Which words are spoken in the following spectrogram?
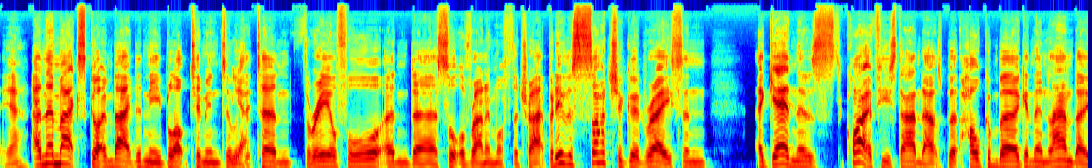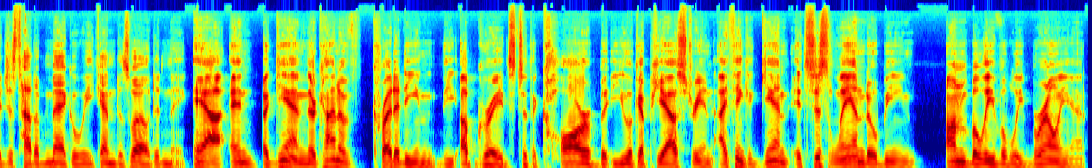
Yeah. and then Max got him back, didn't he? He blocked him into was Yeah. it turn three or four, and uh, sort of ran him off the track. But it was such a good race, and again, there was quite a few standouts. But Hulkenberg and then Lando just had a mega weekend as well, didn't he? Yeah, and again, they're kind of crediting the upgrades to the car, but you look at Piastri, and I think again, it's just Lando being unbelievably brilliant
